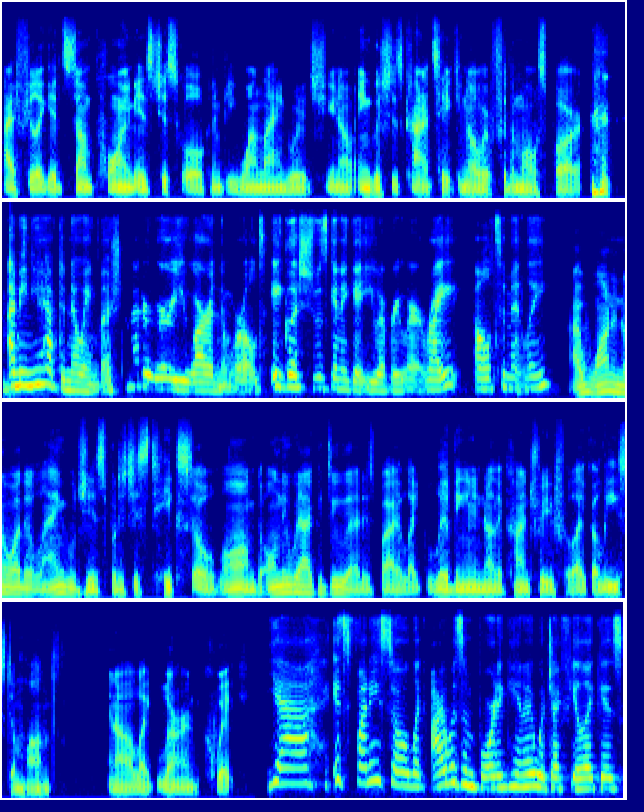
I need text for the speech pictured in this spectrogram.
I feel like at some point it's just all going to be one language. You know, English is kind of taking over for the most part. I mean, you have to know English, no matter where you are in the world. English was going to get you everywhere, right? Ultimately. I want to know other languages, but it just takes so long. The only way I could do that is by like living in another country for like at least a month, and I'll like learn quick. Yeah, it's funny. So, like, I was in boarding Canada, which I feel like is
